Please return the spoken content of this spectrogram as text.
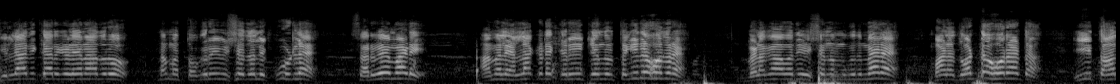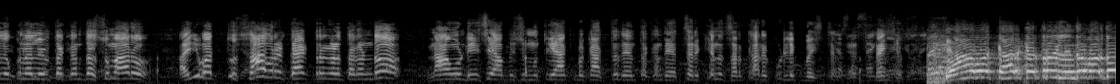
ಜಿಲ್ಲಾಧಿಕಾರಿಗಳೇನಾದರೂ ನಮ್ಮ ತೊಗರಿ ವಿಷಯದಲ್ಲಿ ಕೂಡಲೇ ಸರ್ವೆ ಮಾಡಿ, ಆಮೇಲೆ ಎಲ್ಲಾ ಕಡೆ ಖರೀದಿ ಕೇಂದ್ರ ತೆಗೆದೇ ಹೋದ್ರೆ ಬೆಳಗಾವಿ ಅಧಿವೇಶನ ಮುಗಿದ ಮೇಲೆ ಬಹಳ ದೊಡ್ಡ ಹೋರಾಟ. ಈ ತಾಲೂಕಿನಲ್ಲಿ ಇರ್ತಕ್ಕಂಥ ಸುಮಾರು ಐವತ್ತು ಸಾವಿರ ಟ್ರ್ಯಾಕ್ಟರ್ಗಳು ತಗೊಂಡು ನಾವು ಡಿ ಸಿ ಆಫೀಸ್ ಮುತ್ತಿಗೆ ಹಾಕ್ಬೇಕಾಗ್ತದೆ ಅಂತಕ್ಕಂಥ ಎಚ್ಚರಿಕೆಯನ್ನು ಸರ್ಕಾರ ಕೊಡ್ಲಿಕ್ಕೆ ಬಯಸ್ತೇವೆ ಯಾವ ಕಾರ್ಯಕರ್ತರು ಇಲ್ಲಿ ನಿಂದಿರಬಾರ್ದು?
